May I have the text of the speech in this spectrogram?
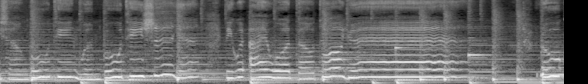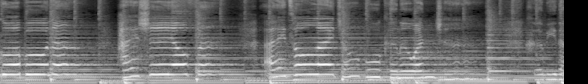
想，不停问，不停誓言，你会爱我到多远？如果不能，还是要分，爱从来就不可能完整，何必当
